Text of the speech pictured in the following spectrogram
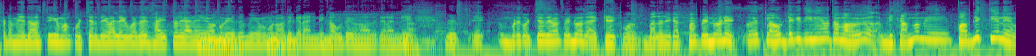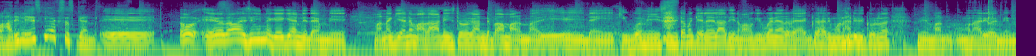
ට මේ දස්තික ම කොච්චර දෙවල් එවද සයිට්ල යන ඒවා කොහෙද මේ මොනවද කරන්නේ කවුද වනාද කරන්නේ. උඹට කොච්ච දෙව පෙන්ුවද ඇක්ෙක් බලන එකත්ම පෙන්වනේ ඔය කලව් එක තියනව තම නිකම්ම මේ පබ්ලික් තියනවා හරි ලේසි ක්සස් ගන්න ඕ ඒතාව සින්න ගේ කියන්නේ දැම් මේ මන කියන මලාට ඉස්ටෝල් ගන්නඩ බා මම දැයි කිව්ව මිසන්ටම කෙලා තින ම කිවන අර වැෑග්‍රහරි මොනට විකුරල මොනහරි ඔය මෙම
